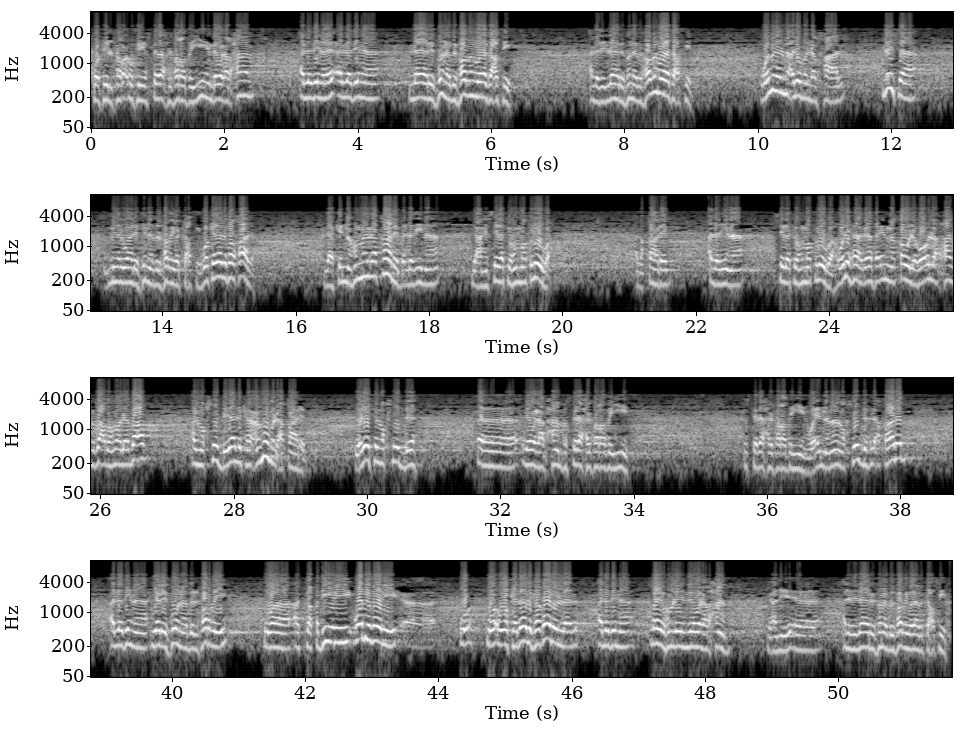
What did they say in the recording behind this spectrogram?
وفي الفر... وفي اصطلاح الفرضيين ذوي الأرحام الذين الذين لا يرثون بفضل ولا تعصيب. الذين لا يرثون بفضل ولا تعصيب. ومن المعلوم أن الخال ليس من الوارثين بالفرض والتعصيب وكذلك الخالة لكنهم من الأقارب الذين يعني صلتهم مطلوبة. الأقارب الذين صلتهم مطلوبة. ولهذا فإن قوله وأولى الأرحام بعضهم أولى بعض المقصود بذلك عموم الأقارب. وليس المقصود به آه، ذوي الأرحام باصطلاح الفرضيين. باصطلاح الفرضيين. وإنما المقصود به الأقارب الذين يرثون بالفرض والتقدير وبغير آه، وكذلك غير الذين غيرهم الذين ذوي الأرحام يعني آه، الذين لا يرثون بالفرض ولا بالتعصيب.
